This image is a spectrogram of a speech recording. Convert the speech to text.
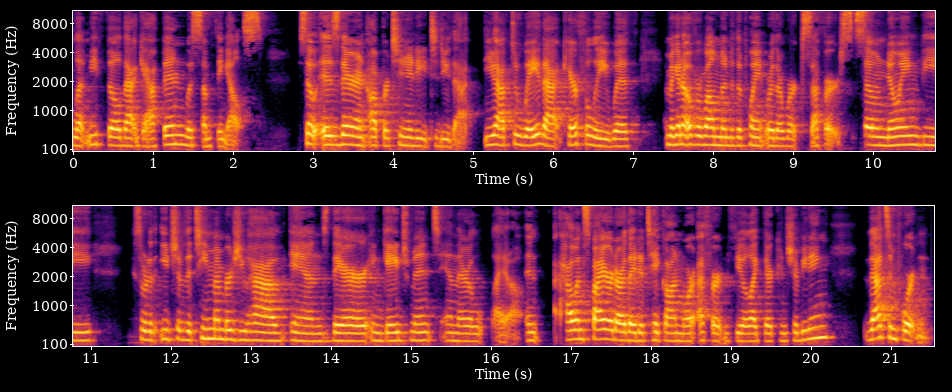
let me fill that gap in with something else. So, is there an opportunity to do that? You have to weigh that carefully with, am I going to overwhelm them to the point where their work suffers? So, knowing the sort of each of the team members you have and their engagement and their, know, and how inspired are they to take on more effort and feel like they're contributing that's important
